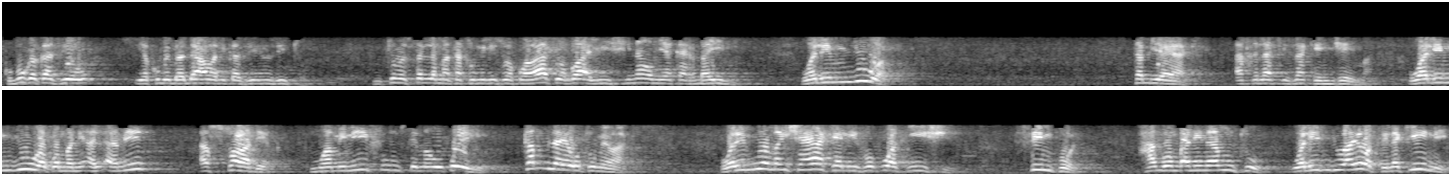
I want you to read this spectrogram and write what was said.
Kumbuka kazi ya, kubeba dawa ni kazi nzito. Mtume sallam atatumilizwa kwa watu ambao aliishi nao miaka 40 walimjua tabia yake akhlaki zake njema. Walimjua kwamba ni al-amin as-sadiq mwaminifu msema ukweli kabla ya utume wake. Walimjua maisha yake alivyokuwa kiishi simple hagombani na mtu walimjua yote lakini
